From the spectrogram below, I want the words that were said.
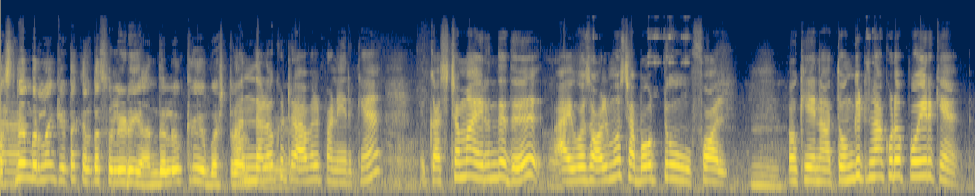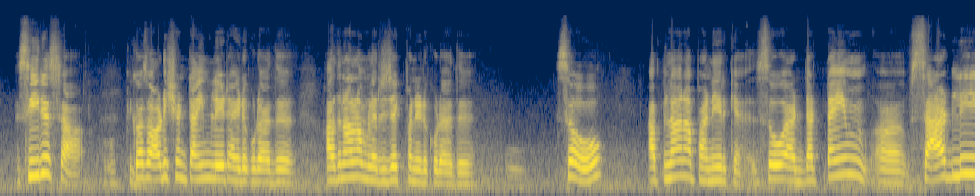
பஸ் நம்பர்லாம் கேட்டால் கரெக்டாக சொல்லிடுங்க. அந்த அளவுக்கு பஸ் அந்த ட்ராவல் அளவுக்கு ட்ராவல் பண்ணியிருக்கேன். கஷ்டமாக இருந்தது. I was almost about to fall okay நான் தொங்கிட்டுலாம் கூட போயிருக்கேன். சீரியஸாக பிகாஸ் ஆடிஷன் டைம் லேட் ஆகிடக்கூடாது அதனால் நம்மளை ரிஜெக்ட் பண்ணிடக்கூடாது. ஸோ அப்படிலாம் நான் பண்ணியிருக்கேன். So at that time sadly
